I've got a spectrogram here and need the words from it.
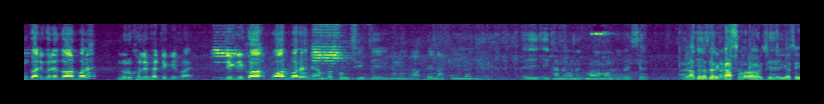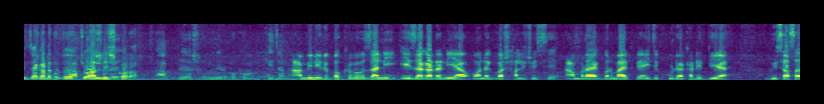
ইনকোয়ারি করে দেওয়ার পরে নুরু খলিফা ডিগ্রি পায়। ডিগ্রি পাওয়ার পরে আমরা শুনছি যে এখানে রাতে নাকি এই এখানে অনেক মালামাল ঢুকাইছে। রাতে রাতে কাজ করা হয়েছে ঠিক আছে? এই জায়গাটাতে তো চুয়াল্লিশ করা। আপনি আসলে নিরপেক্ষভাবে কি জানেন? আমি নিরপেক্ষভাবে জানি এই জায়গাটা নিয়ে অনেকবার সালিশ হয়েছে। আমরা একবার মাইপ পেয়ে যে খুঁড়াখাটি দিয়া দুই চাচা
